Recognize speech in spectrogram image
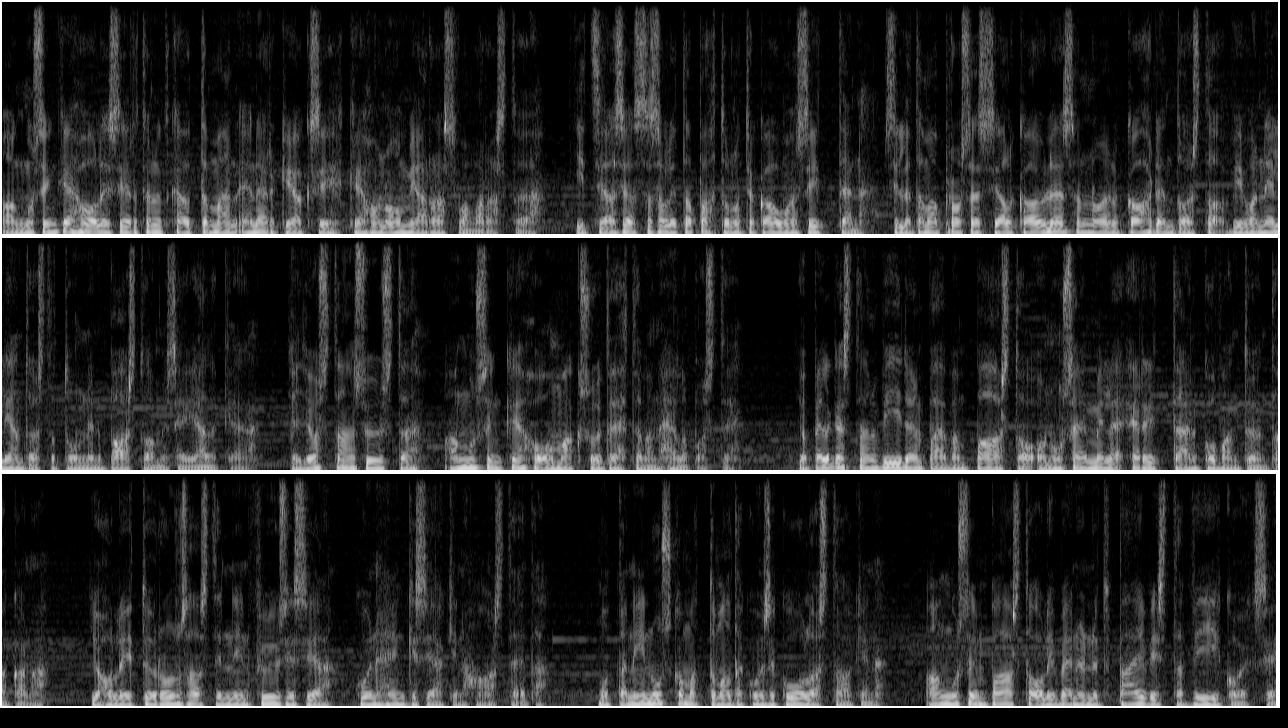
Angusin keho oli siirtynyt käyttämään energiaksi kehon omia rasvavarastoja. Itse asiassa se oli tapahtunut jo kauan sitten, sillä tämä prosessi alkaa yleensä noin 12-14 tunnin paastoamisen jälkeen. Ja jostain syystä Angusin keho omaksui tehtävän helposti. Jo pelkästään viiden päivän paasto on useimmille erittäin kovan työn takana, johon liittyy runsaasti niin fyysisiä kuin henkisiäkin haasteita. Mutta niin uskomattomalta kuin se kuulostaakin, Angusin paasto oli venynyt päivistä viikoiksi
